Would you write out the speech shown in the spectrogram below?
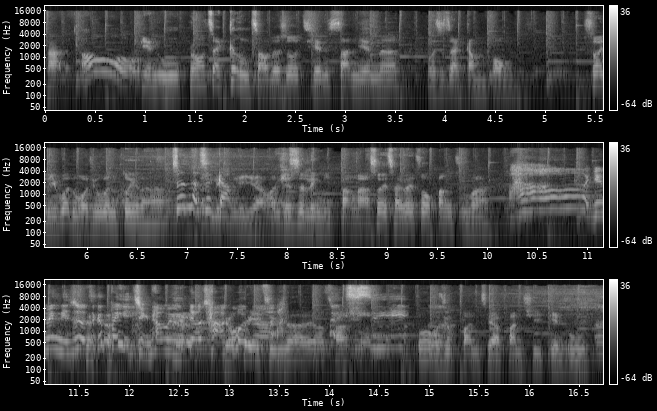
大的，哦，店屋，然后在更早的时候，前三年呢，我是在甘崩，所以你问我就问对啦，真的是甘邻里啊，完全是邻里帮啊，所以才会做帮主吗？啊，原来你是有这个背景，他们有调查过的。背景的要查过。see 过后我就搬家搬去店屋，嗯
